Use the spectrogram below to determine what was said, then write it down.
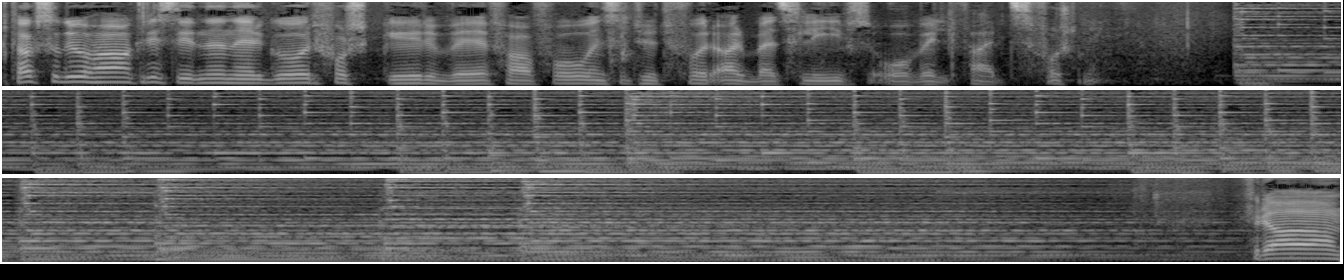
Takk skal du ha, Kristine Nergård, forsker ved Fafo, Institutt for arbeidslivs- og velferdsforskning. Fra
